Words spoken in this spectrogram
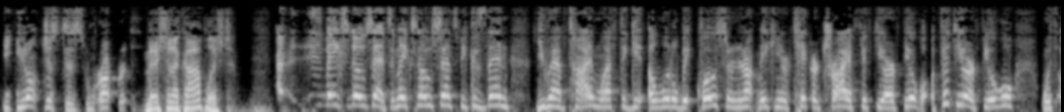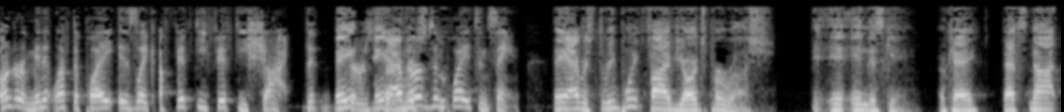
You, you don't just just run, mission accomplished. It makes no sense. It makes no sense because then you have time left to get a little bit closer and you're not making your kicker try a 50 yard field goal. A 50 yard field goal with under a minute left to play is like a 50-50 shot. They, there's, they there's nerves in play. It's insane. They averaged 3.5 yards per rush in, in, this game. Okay. That's not,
